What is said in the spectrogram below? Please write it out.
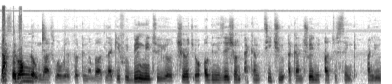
that's the wrong note. That's what we're talking about. Like if you bring me to your church or organization, I can teach you, I can train you how to sing, and you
